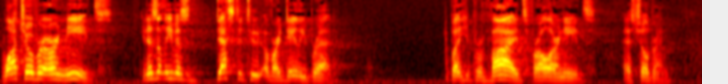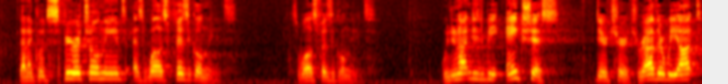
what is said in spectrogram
watch over our needs. He doesn't leave us destitute of our daily bread, but He provides for all our needs as children. That includes spiritual needs as well as physical needs. As well as physical needs. We do not need to be anxious, dear church. Rather, we ought,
